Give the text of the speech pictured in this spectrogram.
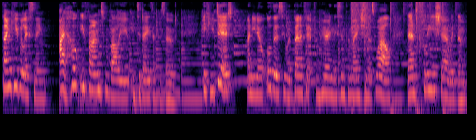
Thank you for listening. I hope you found some value in today's episode. If you did, and you know others who would benefit from hearing this information as well, then please share with them.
